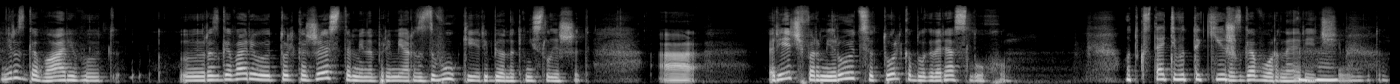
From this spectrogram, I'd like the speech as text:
Не разговаривают. Э, разговаривают только жестами, например, звуки ребенок не слышит. А речь формируется только благодаря слуху. Вот, кстати, вот такие... Разговорная угу. речь, имею в виду.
